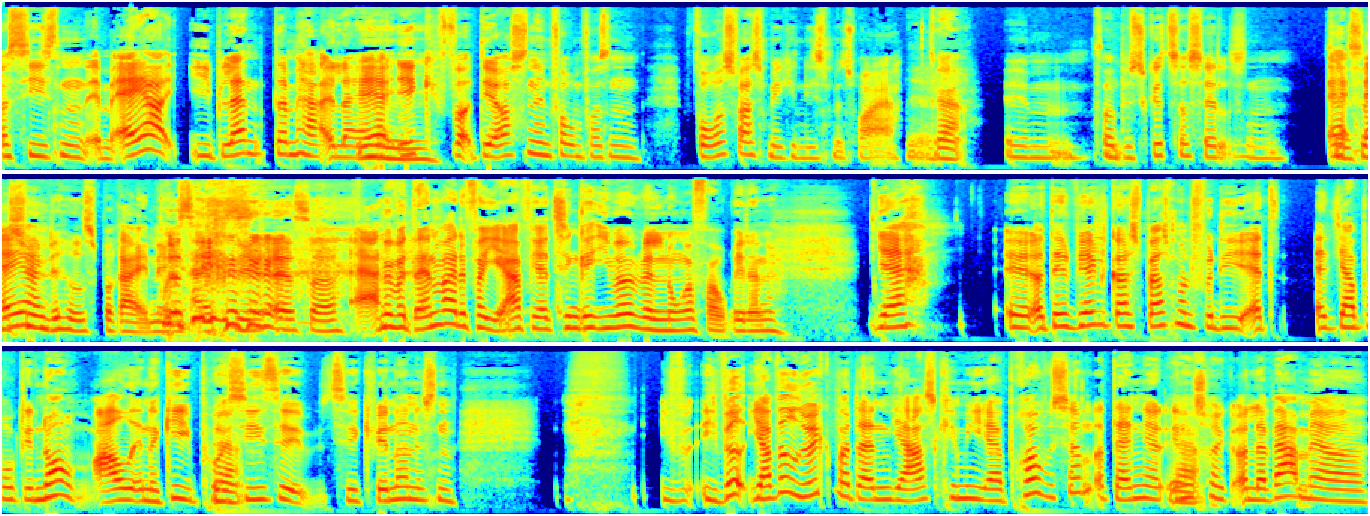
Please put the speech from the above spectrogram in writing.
og sige sådan, jamen, er jeg i blandt dem her, eller er mm. Jeg ikke? For det er også sådan en form for sådan forsvarsmekanisme, tror jeg, Ja. øhm, for at beskytte sig selv. Sådan, Er, en sandsynlighedsberegning. Præcis. altså, Ja. Men hvordan var det for jer? For jeg tænker, I var vel nogle af favoritterne. Ja, øh, og det er et virkelig godt spørgsmål, fordi at, at jeg har brugt enormt meget energi på ja. At sige til, til kvinderne sådan, I, I ved, jeg ved jo ikke, hvordan jeres kemi er. Prøv selv at danne jer et ja. indtryk, og lad være med at,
